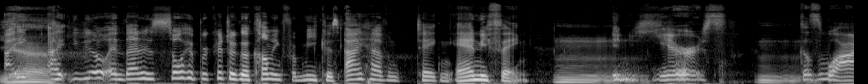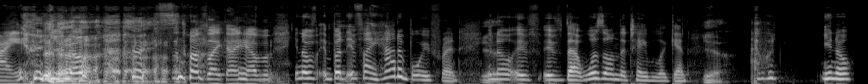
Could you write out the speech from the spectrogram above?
yeah. I, I, you know, and that is so hypocritical coming from me because I haven't taken anything Mm, in years. Because why? you know, it's not like I have, a, you know. But if I had a boyfriend, Yeah. you know, if if that was on the table again, yeah, I would, you know,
